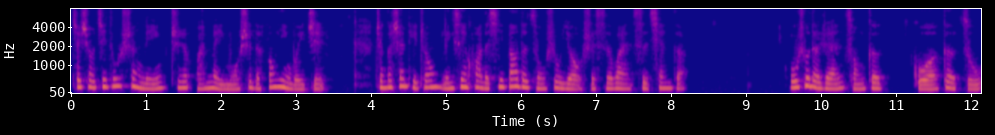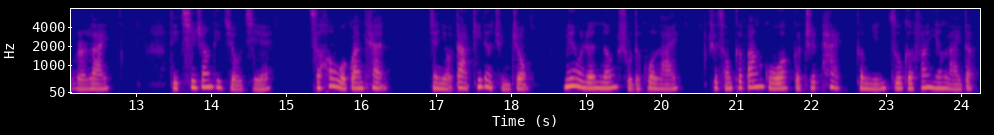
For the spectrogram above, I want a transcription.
接受基督圣灵之完美模式的封印为止。整个身体中灵性化的细胞的总数有十四万四千个。无数的人从各国各族而来。第七章第九节。此后我观看。见有大批的群众，没有人能数得过来，是从各邦国、各支派、各民族、各方言来的，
